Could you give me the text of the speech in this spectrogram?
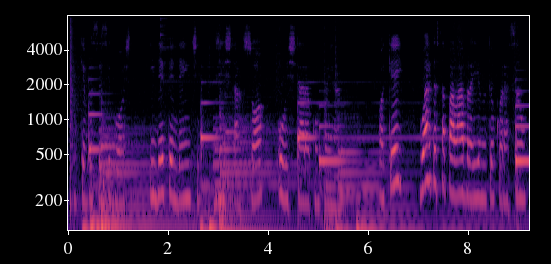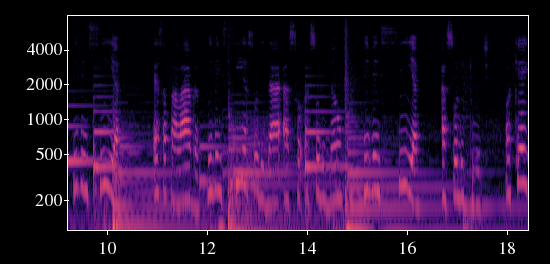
porque você se gosta, independente de estar só ou estar acompanhado. Ok? Guarda essa palavra aí no teu coração, vivencia essa palavra, vivencia a, a solidão, vivencia a solitude, ok?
